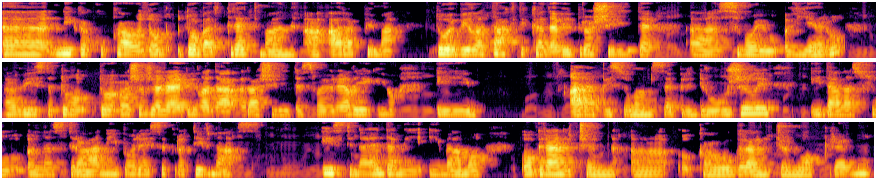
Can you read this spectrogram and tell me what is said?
a, nikako kao dob, dobar tretman a, Arapima. To je bila taktika da vi proširite a, svoju vjeru. A, vi ste to, to, vaša želja je bila da raširite svoju religiju i Arapi su vam se pridružili i danas su na strani i bore se protiv nas. Istina je da mi imamo ograničen, kao ograničenu opremu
